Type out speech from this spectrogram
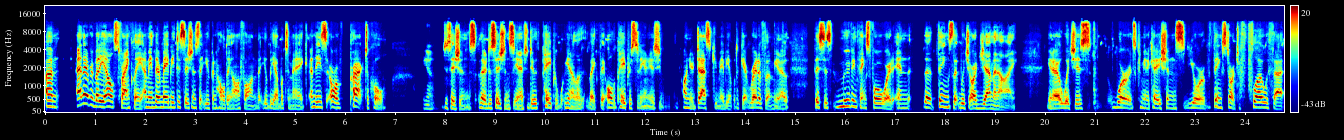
Um, and everybody else, frankly. I mean, there may be decisions that you've been holding off on that you'll be able to make, and these are practical yeah. decisions. They're decisions, you know, to do with paper, you know, like the, all the papers sitting on your, on your desk, you may be able to get rid of them. You know, this is moving things forward and the things that which are Gemini, you know, which is words, communications, your things start to flow with that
